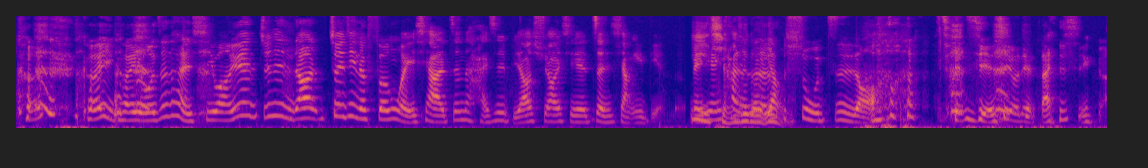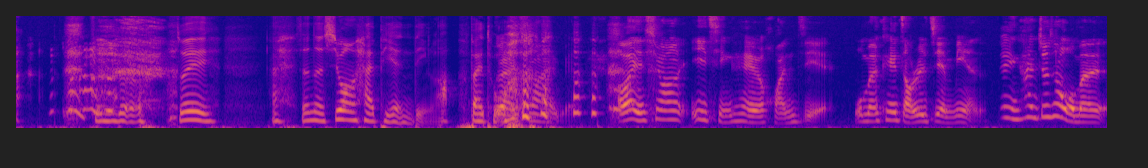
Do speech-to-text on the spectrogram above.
可可以可以，我真的很希望，因为就是你知道最近的氛围下，真的还是比较需要一些正向一点的。每天看这个数字哦，其实也是有点担心啊，真的。所以，哎，真的希望 happy ending 啦，拜托。对，希望 happy ending。我也希望疫情可以缓解，我们可以早日见面。所以你看，就算我们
